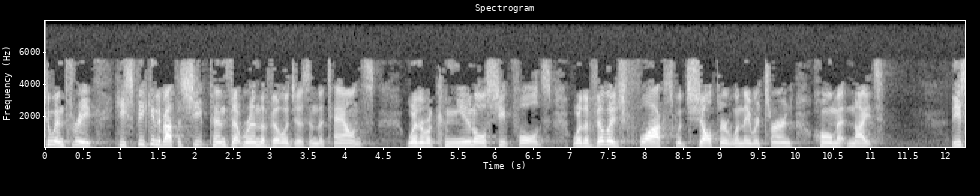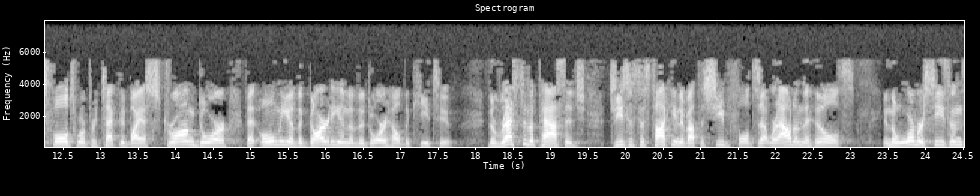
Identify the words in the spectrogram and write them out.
2 and 3, he's speaking about the sheep pens that were in the villages and the towns where there were communal sheepfolds, where the village flocks would shelter when they returned home at night. These folds were protected by a strong door that only the guardian of the door held the key to. The rest of the passage, Jesus is talking about the sheepfolds that were out in the hills. In the warmer seasons,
